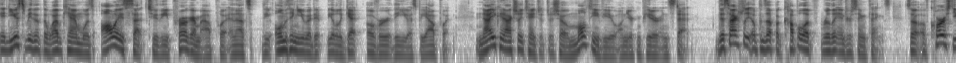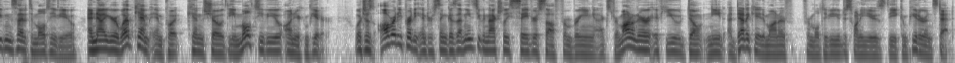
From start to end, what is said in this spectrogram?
It used to be that the webcam was always set to the program output, and that's the only thing you would be able to get over the USB output. Now you can actually change it to show multi-view on your computer instead. This actually opens up a couple of really interesting things. So of course you can set it to multi-view, and now your webcam input can show the multi-view on your computer which is already pretty interesting because that means you can actually save yourself from bringing an extra monitor if you don't need a dedicated monitor for multi-view, you just want to use the computer instead.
